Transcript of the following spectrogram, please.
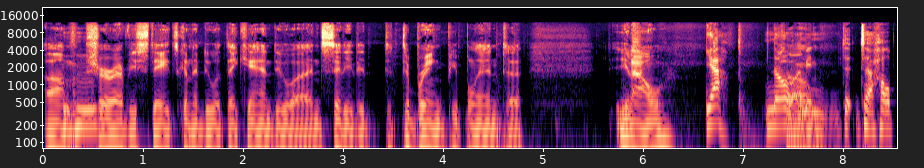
Um, Mm-hmm. I'm sure every state's going to do what they can do uh, in city to, to to bring people in to, you know, yeah, no, I mean t- to help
